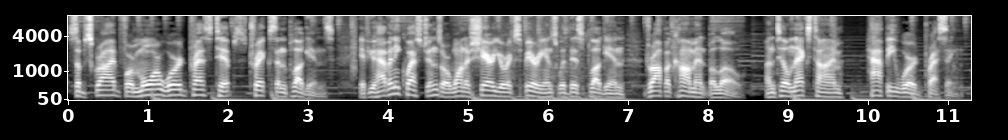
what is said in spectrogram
subscribe for more WordPress tips, tricks, and plugins. If you have any questions or want to share your experience with this plugin, drop a comment below. Until next time, happy WordPressing.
